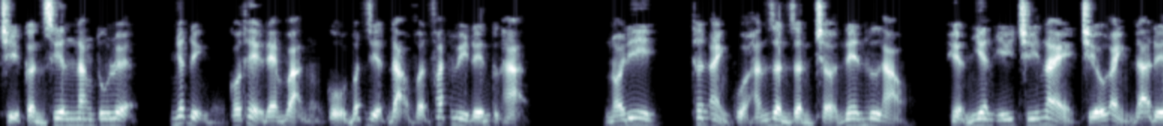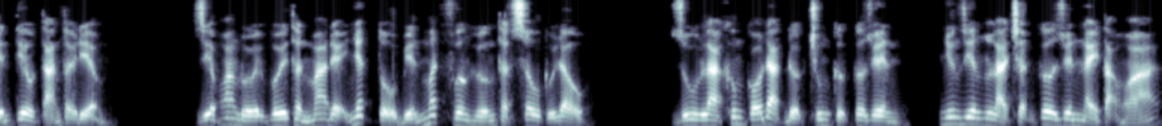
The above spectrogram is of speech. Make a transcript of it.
chỉ cần siêng năng tu luyện, nhất định có thể đem bạn cổ bất diệt đạo vận phát huy đến cực hạn nói đi, thân ảnh của hắn dần dần trở nên hư hảo hiển nhiên ý chí này chiếu ảnh đã đến tiêu tán thời điểm. Diệp hoang đối với thần ma đệ nhất tổ biến mất phương hướng thật sâu cúi đầu. Dù là không có đạt được trung cực cơ duyên, nhưng riêng là trận cơ duyên này tạo hóa,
